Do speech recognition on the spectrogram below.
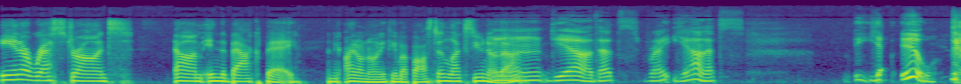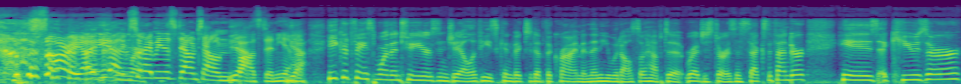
in a restaurant um, in the Back Bay. And I don't know anything about Boston. Lex, you know that. Mm, yeah, that's right. Yeah, that's Yeah, ew. sorry. I, yeah, sorry. I mean, it's downtown Boston. Yeah. Yeah. He could face more than two years in jail if he's convicted of the crime, and then he would also have to register as a sex offender. His accuser,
